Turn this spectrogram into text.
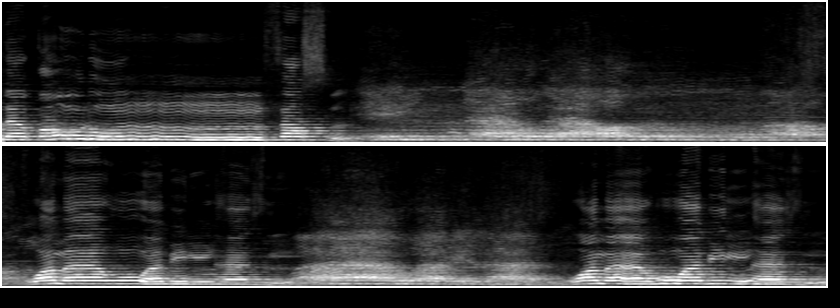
لقول فصل. وما هو بالهزل. وما هو بالهزل.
